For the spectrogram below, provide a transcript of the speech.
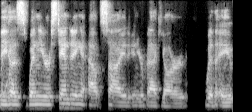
Because when you're standing outside in your backyard with a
